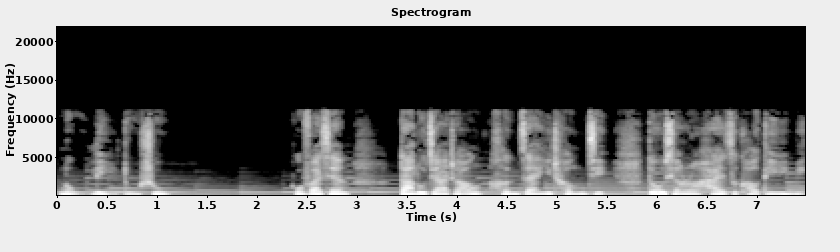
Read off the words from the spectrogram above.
努力读书。我发现。大陆家长很在意成绩，都想让孩子考第一名。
